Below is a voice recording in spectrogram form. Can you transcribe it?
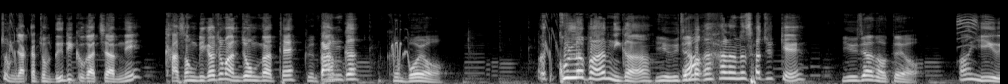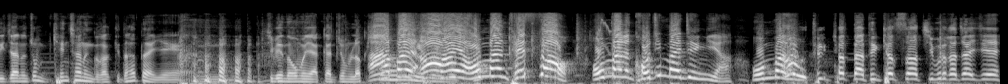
좀 약간 좀 느릴 것 같지 않니? 가성비가 좀 안 좋은 것 같아. 그딴 거? 그럼 뭐요? 아, 골라봐 네가. 이 의자? 엄마가 하나는 사줄게. 이 의자는 어때요? 아 이 의자는 좀 괜찮은 것 같기도 하다 얘. 음, 집에 놓으면 약간 좀 럭셔리. 아 빨리 아 아예 엄마는 됐어 엄마는 거짓말쟁이야 엄마는 아우 들켰다 들켰어 집으로 가자 이제.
